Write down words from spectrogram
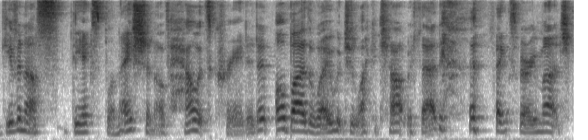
given us the explanation of how it's created it. Oh, by the way, would you like a chart with that? Thanks very much.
